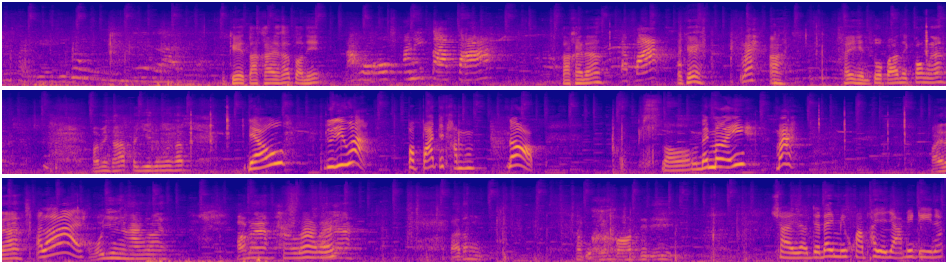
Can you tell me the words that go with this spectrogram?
จะใส่เองดูโอเค ตาใครครับตอนนี้ ตาหัวอกอันนี้ตาป้าตาใครนะ ตาป้าโอเค มาอะ ให้เห็นตัวป้าในกล้องนะพร้อมไหมครับ ไปยืนตรงนู้นครับ เดี๋ยว ดูดิว่าป๊าป๊าจะทำรอบ ลองได้ไหม มา ไปนะอะไรโอ้ยิงห่างเลยพร้อมนะห่างมากไปนะป้าต้องต้องยิงบอลดีๆใช่เราจะได้มีความพยายามให้ดีนะ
